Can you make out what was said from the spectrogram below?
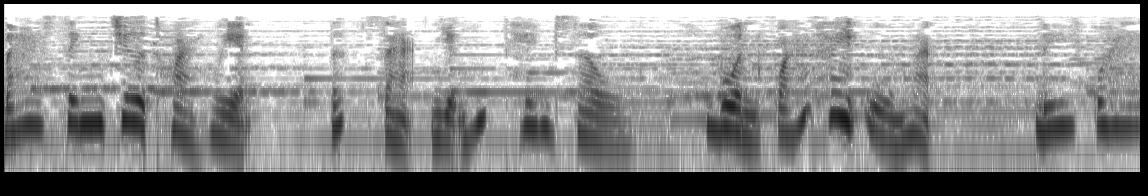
Ba sinh chưa thỏa nguyện, tất dạ những thêm sầu, buồn quá hay ủ mặt, đi qua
